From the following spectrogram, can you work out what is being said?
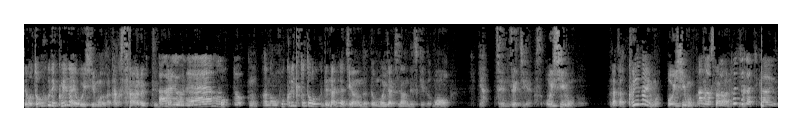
でも東北で食えない美味しいものがたくさんあるっていうのがあるよね、ほんと。うん。あの、北陸と東北って何が違うんだって思いがちなんですけども、いや、全然違います。美味しいもの。なんか食食えないも美味しいものがあの、たくさんある。分布が違うよね。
